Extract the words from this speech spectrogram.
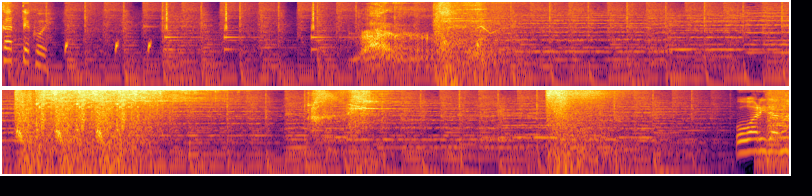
かかってこい。終わりだな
